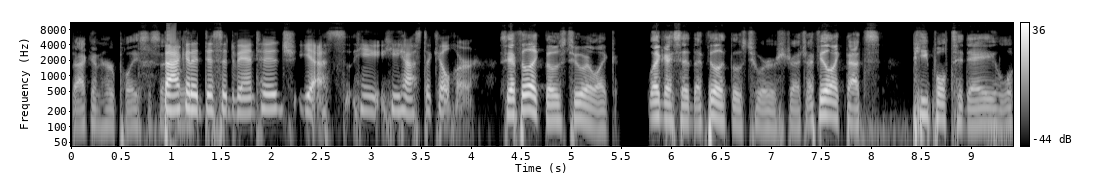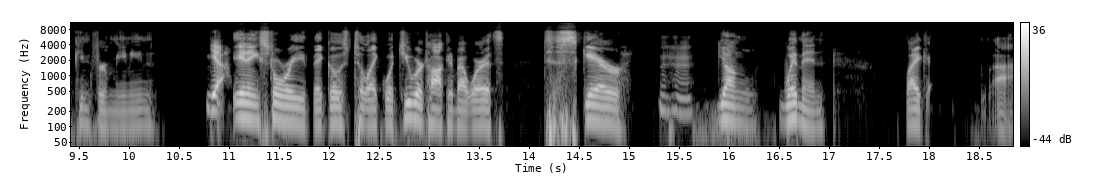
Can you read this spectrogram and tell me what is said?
back in her place. back at a disadvantage yes he he has to kill her See, I feel like those two are like, like I said, I feel like those two are a stretch. I feel like that's people today looking for meaning. Yeah. In a story that goes to like what you were talking about, where it's to scare hmm young women. Like, uh,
